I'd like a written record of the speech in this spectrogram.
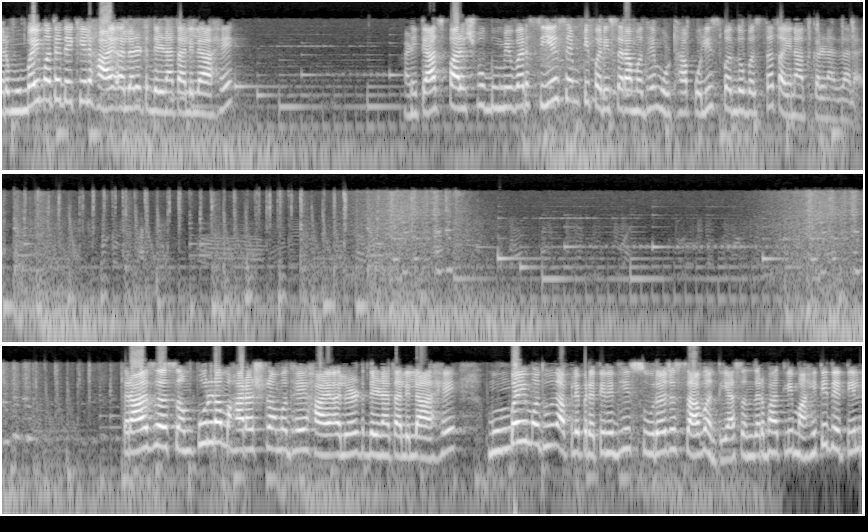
तर मुंबईमध्ये देखील हाय अलर्ट देण्यात आलेला आहे. आणि त्याच पार्श्वभूमीवर सीएसएमटी परिसरामध्ये मोठा पोलीस बंदोबस्त तैनात करण्यात आला आहे तर आज संपूर्ण महाराष्ट्रामध्ये हाय अलर्ट देण्यात आलेला आहे. मुंबईमधून आपले प्रतिनिधी सूरज सावंत या संदर्भातली माहिती देतील.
